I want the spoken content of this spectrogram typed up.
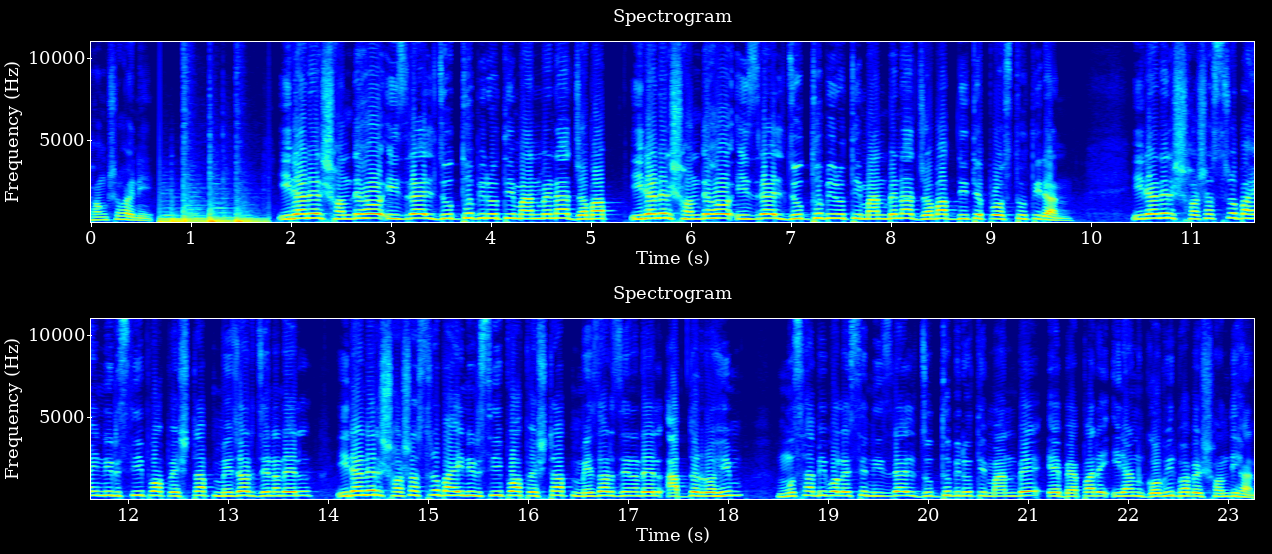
ধ্বংস হয়নি। ইরানের সন্দেহ ইসরায়েল যুদ্ধবিরতি মানবে না জবাব ইরানের সন্দেহ ইসরায়েল যুদ্ধবিরতি মানবে না জবাব দিতে প্রস্তুত ইরান। ইরানের সশস্ত্র বাহিনীর chief of staff major general ইরানের সশস্ত্র বাহিনীর chief of staff major general Abdur Rahim, Musavi বলেছেন ইসরায়েল যুদ্ধবিরতি মানবে, এ ব্যাপারে ইরান গভীরভাবে সন্দিহান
